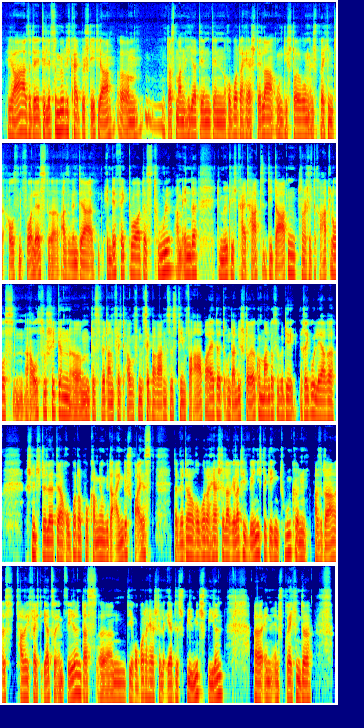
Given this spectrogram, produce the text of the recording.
Ja, also die, die letzte Möglichkeit besteht ja, ähm, dass man hier den, den Roboterhersteller und die Steuerung entsprechend außen vor lässt. Äh, also wenn der Endeffektor, das Tool am Ende die Möglichkeit hat, die Daten zum Beispiel drahtlos rauszuschicken, ähm, das wird dann vielleicht auf einem separaten System verarbeitet und dann die Steuerkommandos über die reguläre Schnittstelle der Roboterprogrammierung wieder eingespeist. Da wird der Roboterhersteller relativ wenig dagegen tun können. Also da ist tatsächlich vielleicht eher zu empfehlen, dass äh, die Roboterhersteller eher das Spiel mitspielen, äh, in entsprechende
